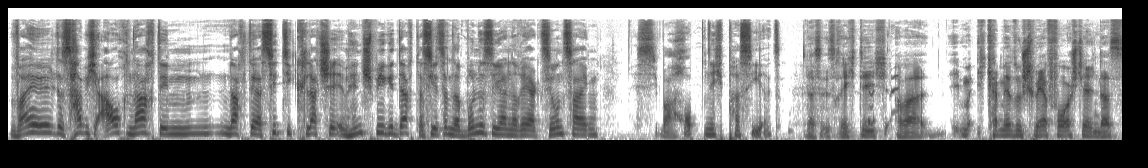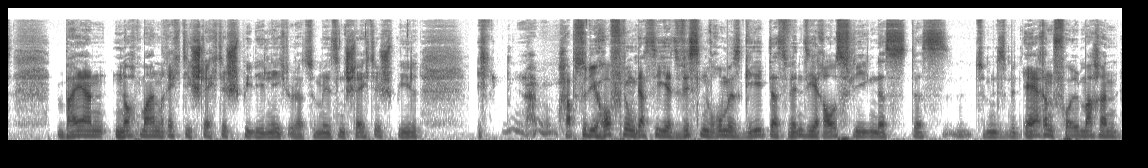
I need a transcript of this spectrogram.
Weil das habe ich auch nach, dem, nach der City-Klatsche im Hinspiel gedacht, dass sie jetzt in der Bundesliga eine Reaktion zeigen. Ist überhaupt nicht passiert. Das ist richtig, aber ich kann mir so schwer vorstellen, dass Bayern nochmal ein richtig schlechtes Spiel hinlegt oder zumindest ein schlechtes Spiel ich habe so die Hoffnung, dass sie jetzt wissen, worum es geht, dass wenn sie rausfliegen, dass das zumindest mit ehrenvoll machen.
